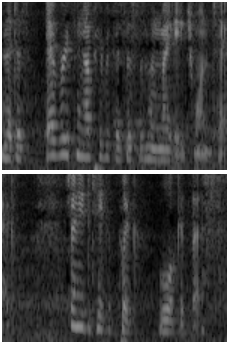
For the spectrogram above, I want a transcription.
And it does everything up here because this is in my H1 tag. So I need to take a quick look at this.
